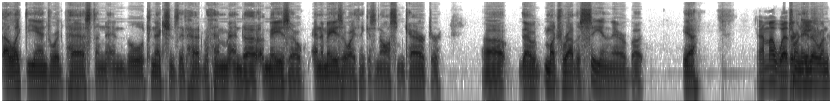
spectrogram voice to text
I like the Android past and, and the little connections they've had with him and uh, Amazo. And Amazo, I think, is an awesome character. Uh, that I would much rather see in there. But I'm a weather tornado geek. and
